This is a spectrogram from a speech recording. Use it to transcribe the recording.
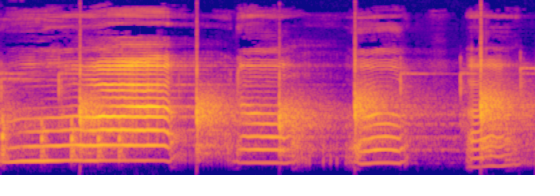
Uh, no, uh, uh.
